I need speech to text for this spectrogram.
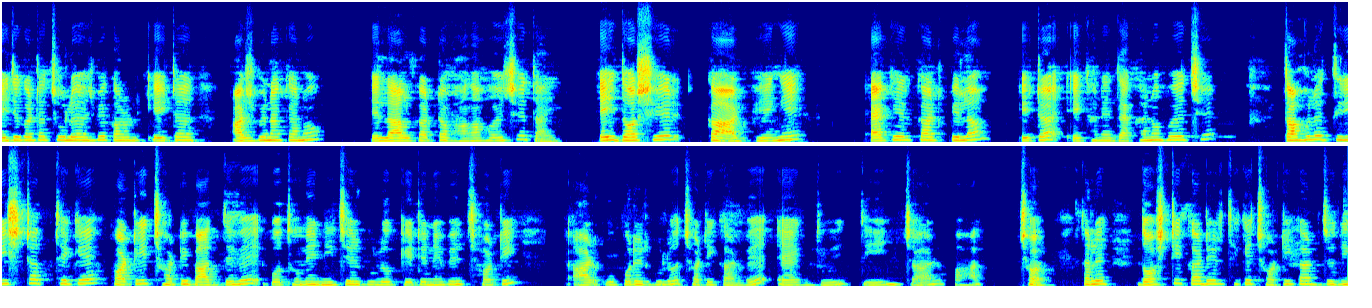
এই জায়গাটা চলে আসবে কারণ এইটা আসবে না কেন? এই লাল কার্ডটা ভাঙা হয়েছে তাই। এই দশের কার্ড ভেঙে একের কার্ড পেলাম। এটা এখানে দেখানো হয়েছে। তাহলে তিরিশটার থেকে কটি? ছটি বাদ দেবে। প্রথমে নিচেরগুলো কেটে নেবে ছটি। আর উপরেরগুলো ছটি কাটবে। এক, দুই, তিন, চার, পাঁচ, ছয়। তাহলে দশটি কার্ডের থেকে ছটি কার্ড যদি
